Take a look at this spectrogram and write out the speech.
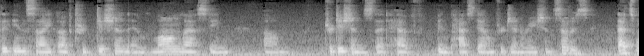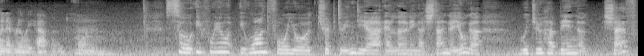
the insight of tradition and long-lasting um, traditions that have been passed down for generations. So it was that's when it really happened for mm. me. So, if we want for your trip to India and learning Ashtanga yoga, would you have been a chef?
